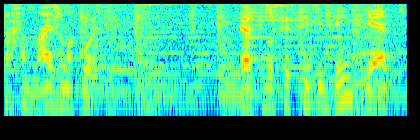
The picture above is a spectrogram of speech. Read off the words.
faça mais uma coisa Quero que você fique bem quieto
